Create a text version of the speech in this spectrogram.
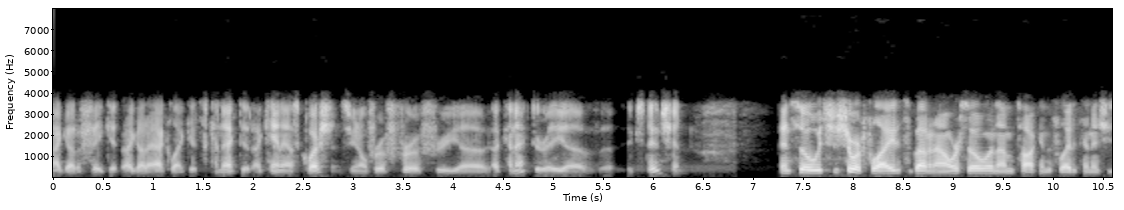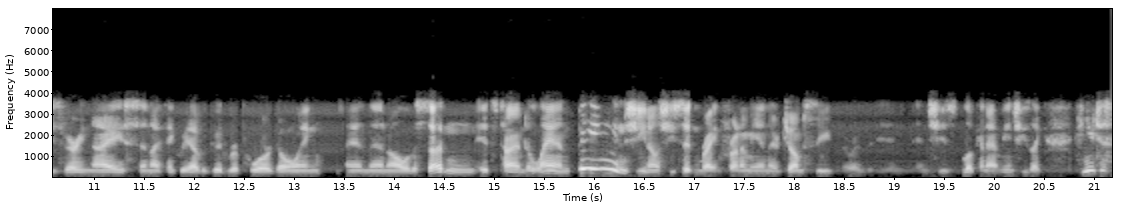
I got to fake it. I got to act like it's connected. I can't ask questions, you know, for a, for a free uh, a connector, a uh, extension. And so it's a short flight. It's about an hour or so, and I'm talking to the flight attendant. She's very nice, and I think we have a good rapport going. And then all of a sudden, it's time to land. Bing! And she, you know, she's sitting right in front of me in their jump seat, and she's looking at me, and she's like, "Can you just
